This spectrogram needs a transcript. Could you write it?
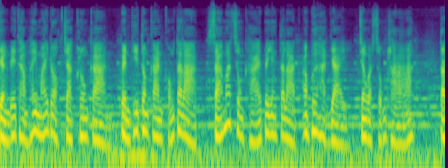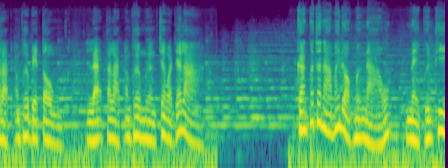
ยังได้ทำให้ไม้ดอกจากโครงการ เป็นที่ต้องการของตลาด สามารถส่งขายไปยังตลาดอำเภอหาดใหญ่ จังหวัดสงขลา ตลาดอำเภอเบตง และตลาดอำเภอเมืองจังหวัดยะลา การพัฒนาไม้ดอกเมืองหนาว ในพื้นที่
